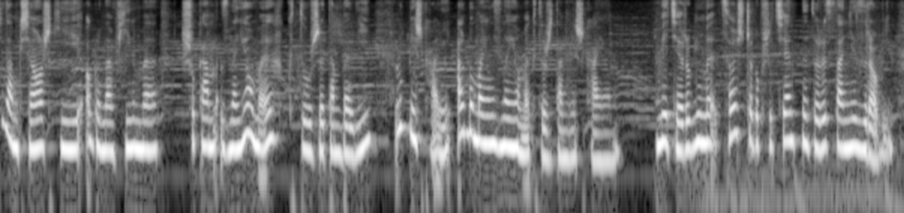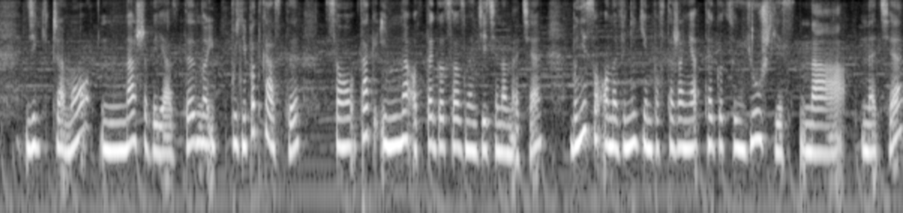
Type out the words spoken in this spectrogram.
Czytam książki, oglądam filmy, szukam znajomych, którzy tam byli lub mieszkali, albo mają znajomych, którzy tam mieszkają. Wiecie, robimy coś, czego przeciętny turysta nie zrobi, dzięki czemu nasze wyjazdy, no i później podcasty są tak inne od tego, co znajdziecie na necie, bo nie są one wynikiem powtarzania tego, co już jest na necie,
